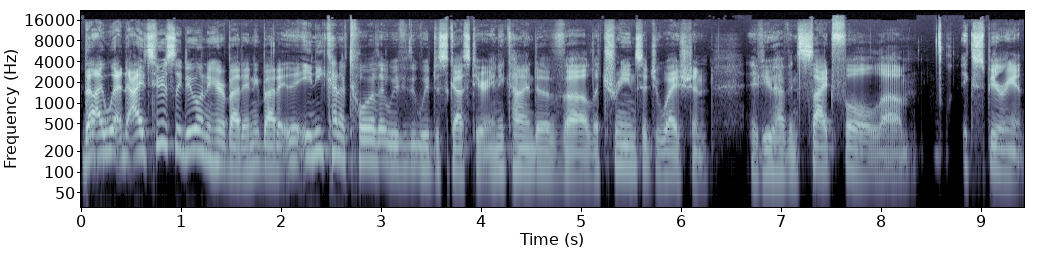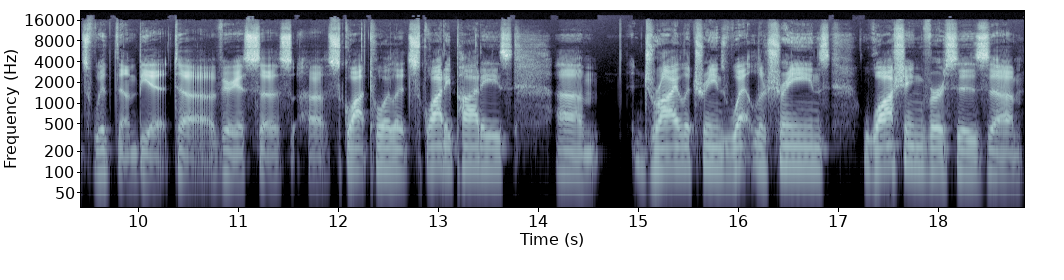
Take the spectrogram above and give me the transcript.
The- I, I seriously do want to hear about anybody, any kind of toilet we've we've discussed here, any kind of uh, latrine situation. If you have insightful um, experience with them, be it uh, various uh, uh, squat toilets, squatty potties, um, dry latrines, wet latrines, washing versus um,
